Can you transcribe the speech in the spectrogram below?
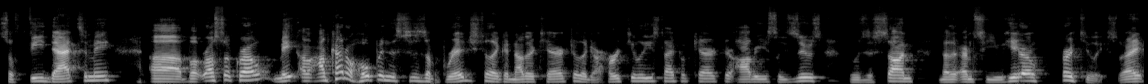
So feed that to me. Uh, but Russell Crowe, I'm kind of hoping this is a bridge to like another character, like a Hercules type of character. Obviously, Zeus, who's his son, another MCU hero, Hercules, right?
